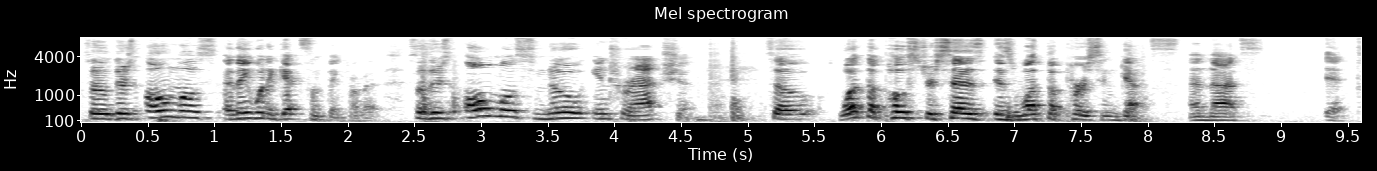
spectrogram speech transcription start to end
So there's almost and they want to get something from it. So there's almost no interaction. So what the poster says is what the person gets, and that's it.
